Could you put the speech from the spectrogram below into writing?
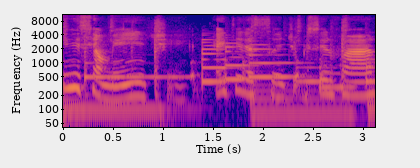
Inicialmente, é interessante observar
